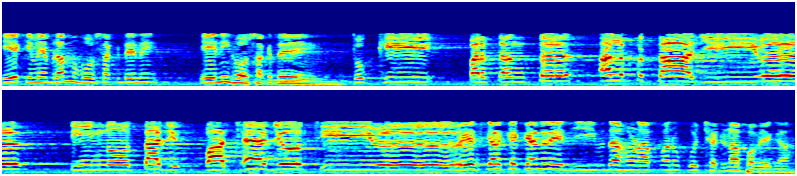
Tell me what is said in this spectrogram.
ਇਹ ਕਿਵੇਂ ਬ੍ਰਹਮ ਹੋ ਸਕਦੇ ਨੇ? ਇਹ ਨਹੀਂ ਹੋ ਸਕਦੇ। ਦੁਖੀ ਪਰਤੰਤਰ ਅਲਪਤਾ ਜੀਵ ਤੀਨੋਂ ਤਜ ਪਾਛੈ ਜੋ ਥੀਵ। ਇਸ ਕਰਕੇ ਕਹਿੰਦੇ ਨੇ ਜੀਵ ਦਾ ਹੁਣ ਆਪਾਂ ਨੂੰ ਕੁਝ ਛੱਡਣਾ ਪਵੇਗਾ।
